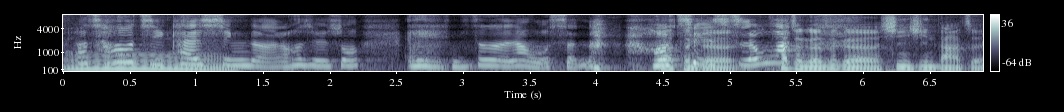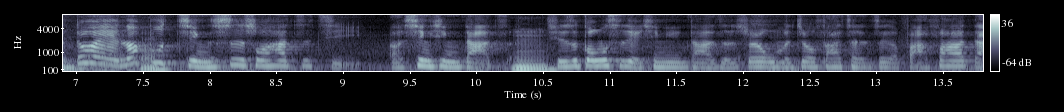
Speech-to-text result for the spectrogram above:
哦、他超级开心的，然后就是说，哎、欸，你真的让我省了好几十万，他整个这个信心大增。对，那不仅是说他自己呃信心大增，嗯，其实公司也信心大增，所以我们就发展这个法发达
